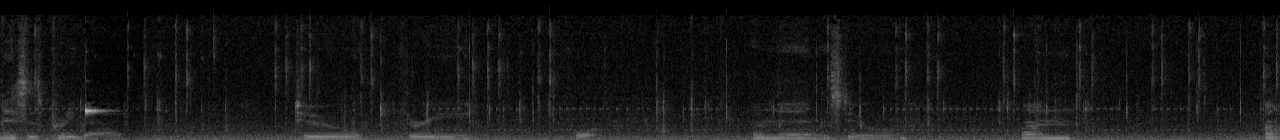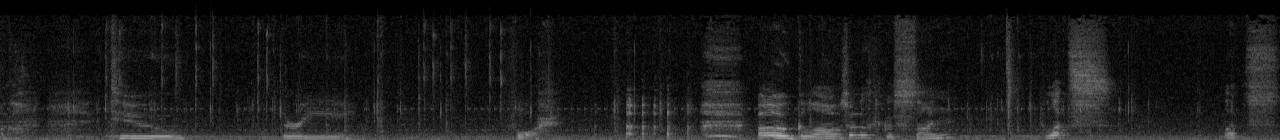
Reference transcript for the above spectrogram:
This is pretty bad. Two, three, four. And then let's do one. Oh my god. Two, three, four. oh, glob. Sort of looks like a sun. Let's let's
